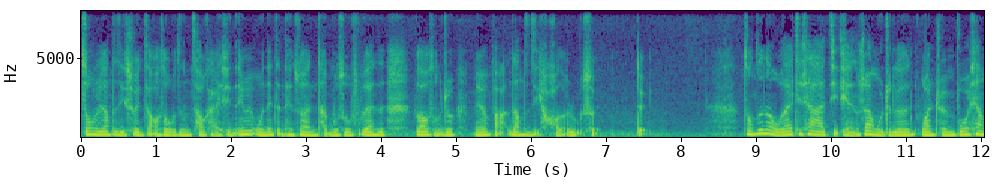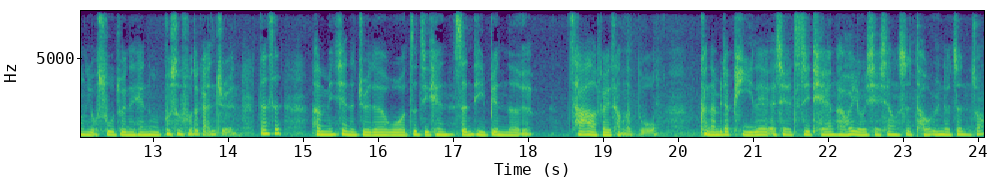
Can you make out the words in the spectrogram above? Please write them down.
终于让自己睡着的时候，我真的超开心的，因为我那整天虽然很不舒服，但是不知道什么就没办法让自己好好的入睡。对，总之呢，我在接下来几天，虽然我觉得完全不会像有宿醉那天那么不舒服的感觉，但是很明显的觉得我这几天身体变得差了非常的多，可能比较疲累，而且这几天还会有一些像是头晕的症状，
